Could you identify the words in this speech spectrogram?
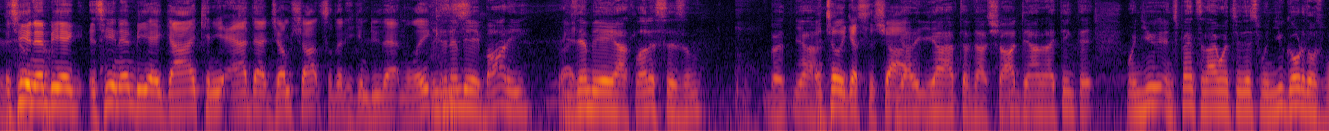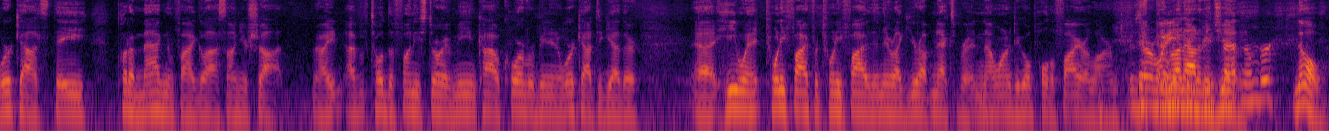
Is he an shot. NBA? Is he an NBA guy? Can he add that jump shot so that he can do that in the league? He's an NBA body. Right. He's NBA athleticism, but yeah. until he gets the You shot. gotta, you gotta have to have that shot down. And I think that when you, and Spence and I went through this, when you go to those workouts, they put a magnify glass on your shot, right? I've told the funny story of me and Kyle Korver being in a workout together. Uh, he went 25 for 25, then they were like, "You're up next, Britt," and I wanted to go pull the fire alarm Is there a and way you run can out of the beat gym. that number? No,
